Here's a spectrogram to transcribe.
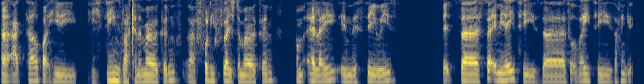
uh, actor, but he he seems like an American, a fully fledged American from LA in this series. It's uh, set in the 80s, uh, sort of 80s. I think it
